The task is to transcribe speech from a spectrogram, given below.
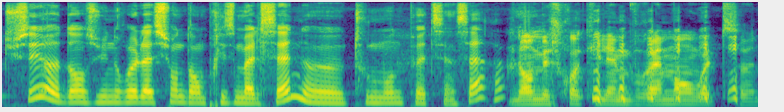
Tu sais, euh, dans une relation d'emprise malsaine, euh, tout le monde peut être sincère. hein. Non, mais je crois qu'il aime vraiment Watson.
